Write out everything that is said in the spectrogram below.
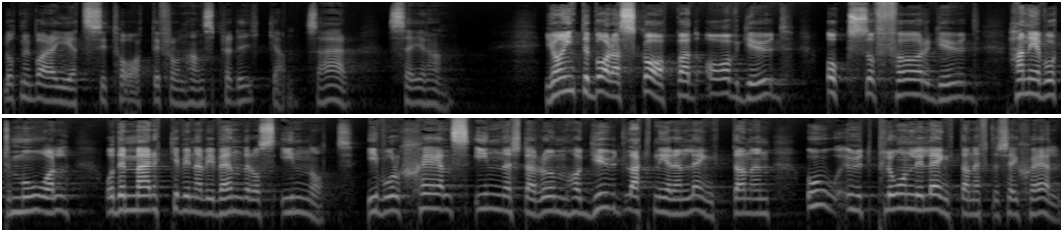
Låt mig bara ge ett citat ifrån hans predikan. Så här säger han. Jag är inte bara skapad av Gud, också för Gud. Han är vårt mål och det märker vi när vi vänder oss inåt. I vår själs innersta rum har Gud lagt ner en längtan, en outplånlig längtan efter sig själv.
